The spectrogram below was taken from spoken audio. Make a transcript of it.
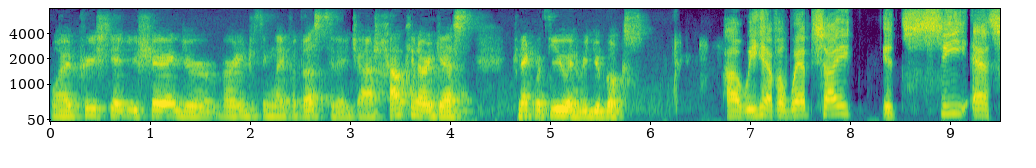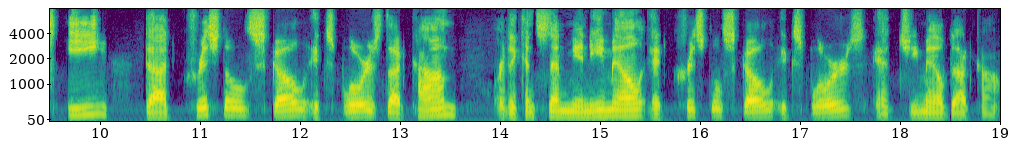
well, I appreciate you sharing your very interesting life with us today, Josh. How can our guests connect with you and read your books? Uh, we have a website. It's CSE crystalskullexplorers.com or they can send me an email at crystalskullexplorers at gmail.com.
